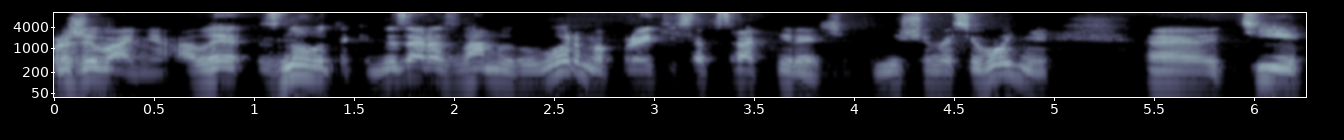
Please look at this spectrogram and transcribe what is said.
проживання. Але знову таки, ми зараз з вами говоримо про якісь абстрактні речі, тому що на сьогодні е, ті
